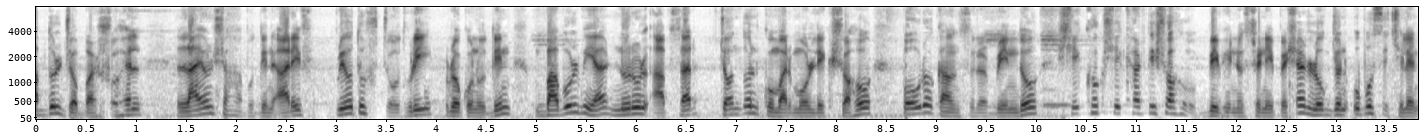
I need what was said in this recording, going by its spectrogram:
Abdul Jabbar Sohel, lion Shahabuddin Arif Priyatosh Chowdhury, Rokon Uddin, Babul Mia, Nurul Afsar, Chandan Kumar Mallik সহ পৌর কাউন্সিলর বৃন্দ শিক্ষক শিক্ষার্থী সহ বিভিন্ন শ্রেণি পেশার লোকজন উপস্থিত ছিলেন।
